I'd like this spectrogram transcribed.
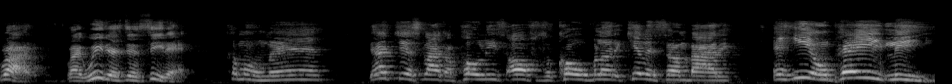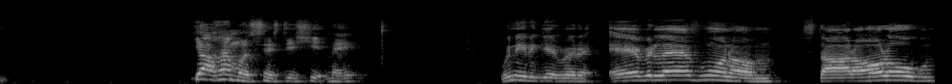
Right. Like we just didn't see that. Come on, man. That's just like a police officer cold blooded killing somebody and he on paid leave. Y'all, how much sense this shit made? We need to get rid of every last one of them. Start all over.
